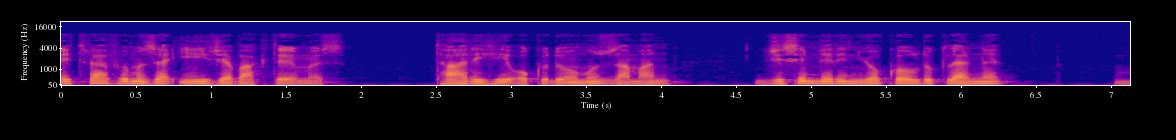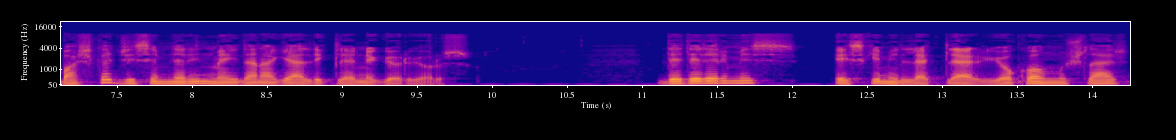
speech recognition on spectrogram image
Etrafımıza iyice baktığımız, tarihi okuduğumuz zaman cisimlerin yok olduklarını, başka cisimlerin meydana geldiklerini görüyoruz. Dedelerimiz eski milletler yok olmuşlar,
